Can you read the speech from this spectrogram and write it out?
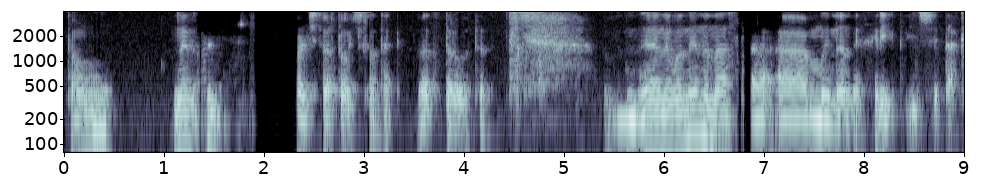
Тому не з- 24 числа, так, 22 так. Не вони на нас, а- ми на них. Рік інший так.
